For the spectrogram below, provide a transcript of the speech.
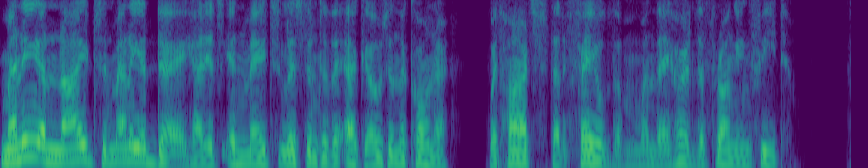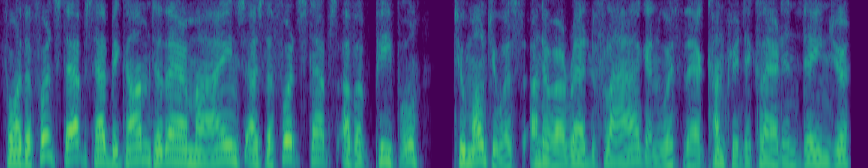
Many a night and many a day had its inmates listened to the echoes in the corner, with hearts that failed them when they heard the thronging feet. For the footsteps had become to their minds as the footsteps of a people, tumultuous under a red flag and with their country declared in danger,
